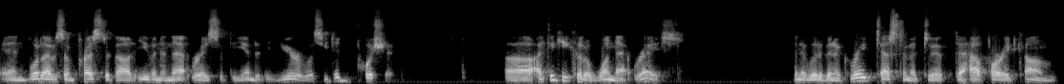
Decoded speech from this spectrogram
And what I was impressed about, even in that race at the end of the year, was he didn't push it. Uh, I think he could have won that race and it would have been a great testament to, to how far he'd come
